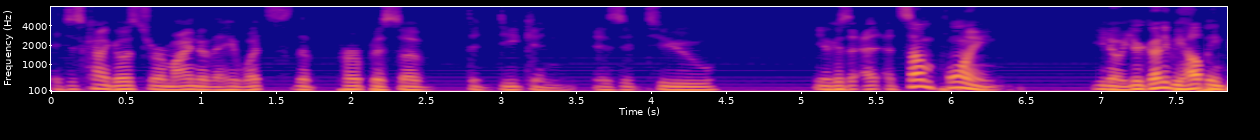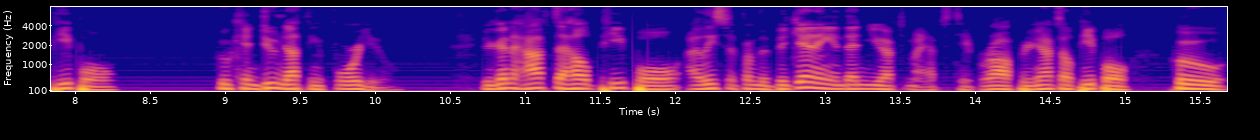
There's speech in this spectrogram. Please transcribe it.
it just kind of goes to a reminder that hey, what's the purpose of the deacon? Is it to, you know, because at, at some point, you know, you're going to be helping people who can do nothing for you. You're going to have to help people at least from the beginning, and then you have to might have to taper off. But you're going to have to help people who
